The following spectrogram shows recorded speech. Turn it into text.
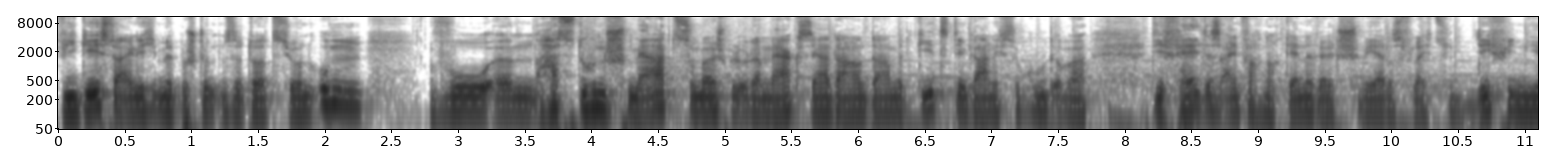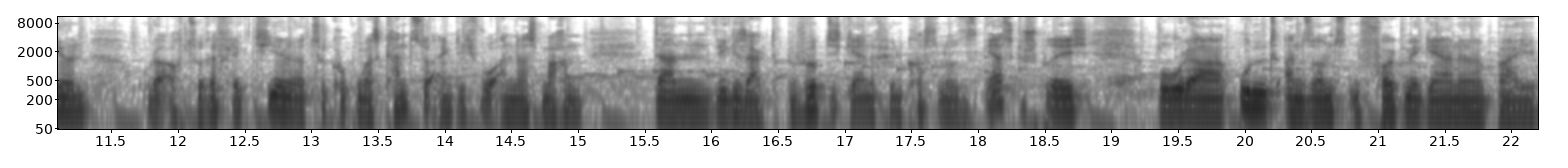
wie gehst du eigentlich mit bestimmten Situationen um, wo ähm, hast du einen Schmerz zum Beispiel oder merkst, ja, da und damit geht's dir gar nicht so gut, aber dir fällt es einfach noch generell schwer, das vielleicht zu definieren oder auch zu reflektieren oder zu gucken, was kannst du eigentlich woanders machen, dann, wie gesagt, bewirb dich gerne für ein kostenloses Erstgespräch oder und ansonsten folg mir gerne bei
